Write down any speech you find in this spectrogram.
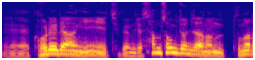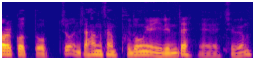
예, 거래량이 지금 이제 삼성전자는 두말할 것도 없죠. 이제 항상 부동의 일인데, 예, 지금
